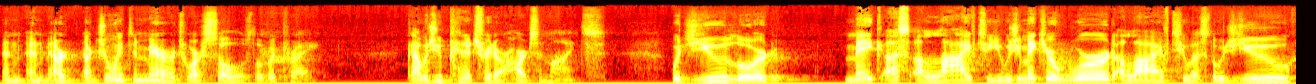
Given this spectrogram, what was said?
and, and our, our joint and marrow to our souls, Lord, we pray. God, would you penetrate our hearts and minds? Would you, Lord, make us alive to you? Would you make your word alive to us? Lord, you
